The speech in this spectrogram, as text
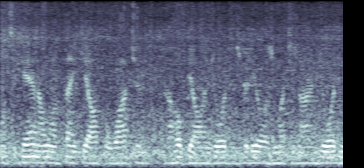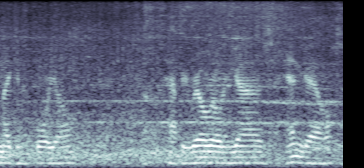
Once again, I want to thank y'all for watching. I hope y'all enjoyed this video as much as I enjoyed making it for y'all. Uh, happy railroading guys and gals.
